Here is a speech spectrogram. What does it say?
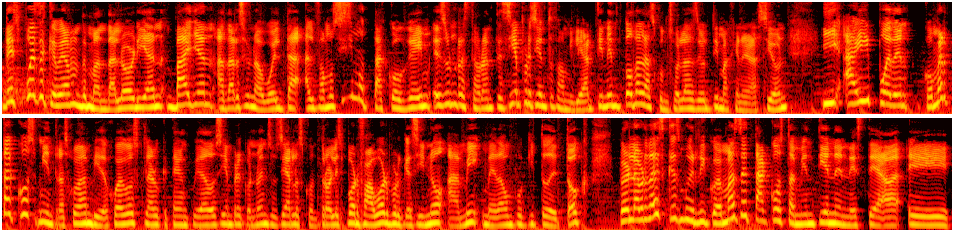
Después de que vean The Mandalorian, vayan a darse una vuelta al famosísimo Taco Game. Es un restaurante 100% familiar, tienen todas las consolas de última generación y ahí pueden comer tacos mientras juegan videojuegos. Claro que tengan cuidado siempre con no ensuciar los controles, por favor, porque si no, a mí me da un poquito de toque. Pero la verdad es que es muy rico. Además de tacos, también tienen este... Ah, eh,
